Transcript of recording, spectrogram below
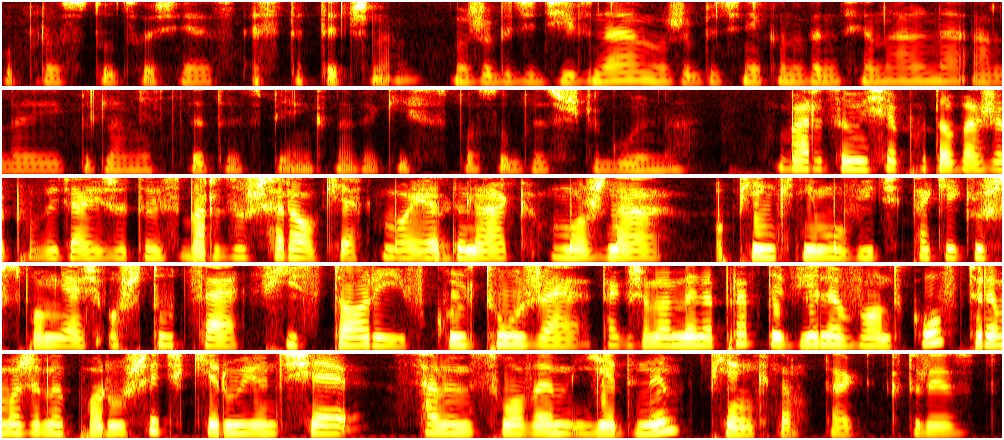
po prostu coś jest estetyczne. Może być dziwne, może być niekonwencjonalne, ale jakby dla mnie wtedy to jest piękne w jakiś sposób, jest szczególne. Bardzo mi się podoba, że powiedziałeś, że to jest bardzo szerokie, bo tak. jednak można o pięknie mówić, tak jak już wspomniałaś o sztuce, w historii, w kulturze, także mamy naprawdę wiele wątków, które możemy poruszyć, kierując się samym słowem jednym piękno. Tak, które jest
